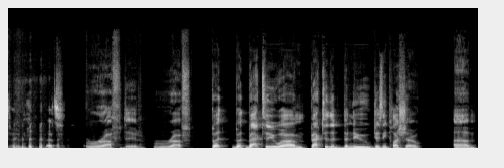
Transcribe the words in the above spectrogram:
Dude, that's rough, dude. Rough. But but back to um back to the the new Disney Plus show. Um,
